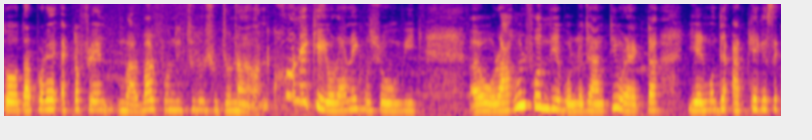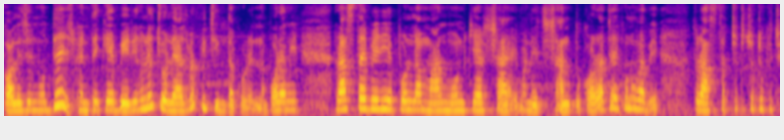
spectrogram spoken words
তো তারপরে একটা ফ্রেন্ড বারবার ফোন দিচ্ছিল সূচনা অনেক- অনেকেই ওর অনেক সৌভিক ও রাহুল ফোন দিয়ে বলল যে, আন্টি, ওরা একটা ইয়ের মধ্যে আটকে গেছে কলেজের মধ্যে, এখান থেকে বেরিয়ে হলে চলে আসবে, আপনি চিন্তা করেন না। পরে আমি রাস্তায় বেরিয়ে পড়লাম, মার মন কি আর মানে শান্ত করা যায় কোনোভাবে? তো রাস্তার ছোটো ছোটো কিছু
